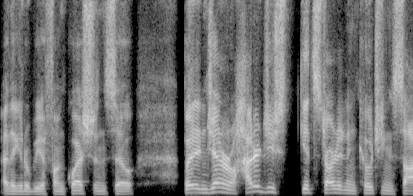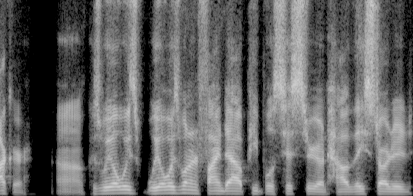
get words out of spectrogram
I think it'll be a fun question. So, but in general, how did you get started in coaching soccer? Because we always we always want to find out people's history on how they started,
